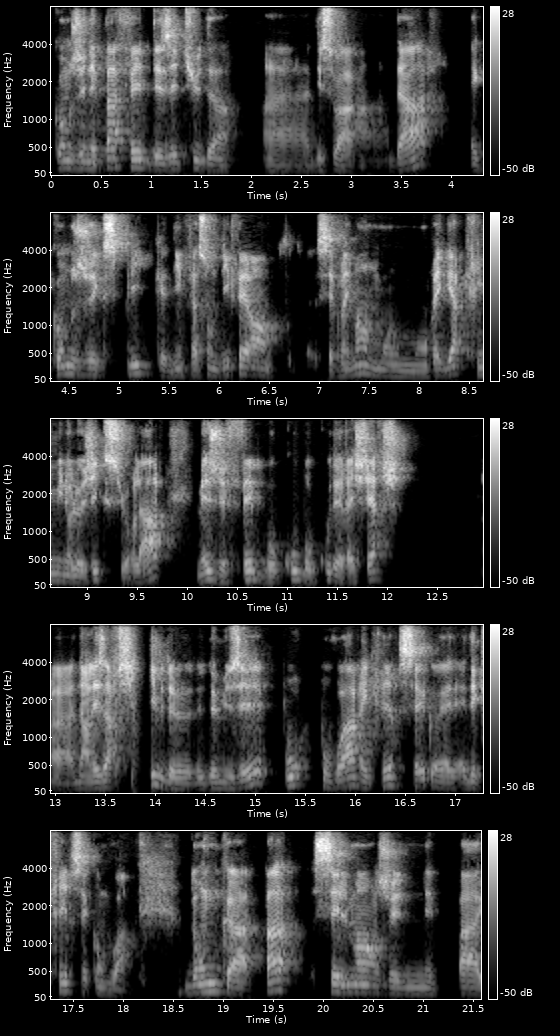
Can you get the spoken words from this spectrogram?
Comme je n'ai pas fait des études euh, d'histoire d'art et comme j'explique d'une façon différente, c'est vraiment mon, regard criminologique sur l'art, mais j'ai fait beaucoup, beaucoup de recherches dans les archives de, musées pour pouvoir écrire et décrire ce qu'on voit. Donc, euh, pas seulement je n'ai pas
